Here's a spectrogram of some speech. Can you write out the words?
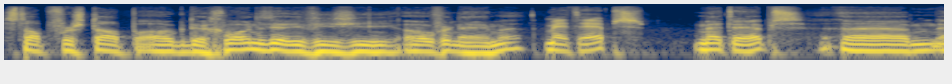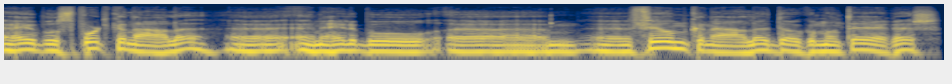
stap voor stap ook de gewone televisie overnemen. Met apps. Met apps, ehm, een heleboel sportkanalen, eh, een heleboel ehm, eh, filmkanalen, documentaires.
